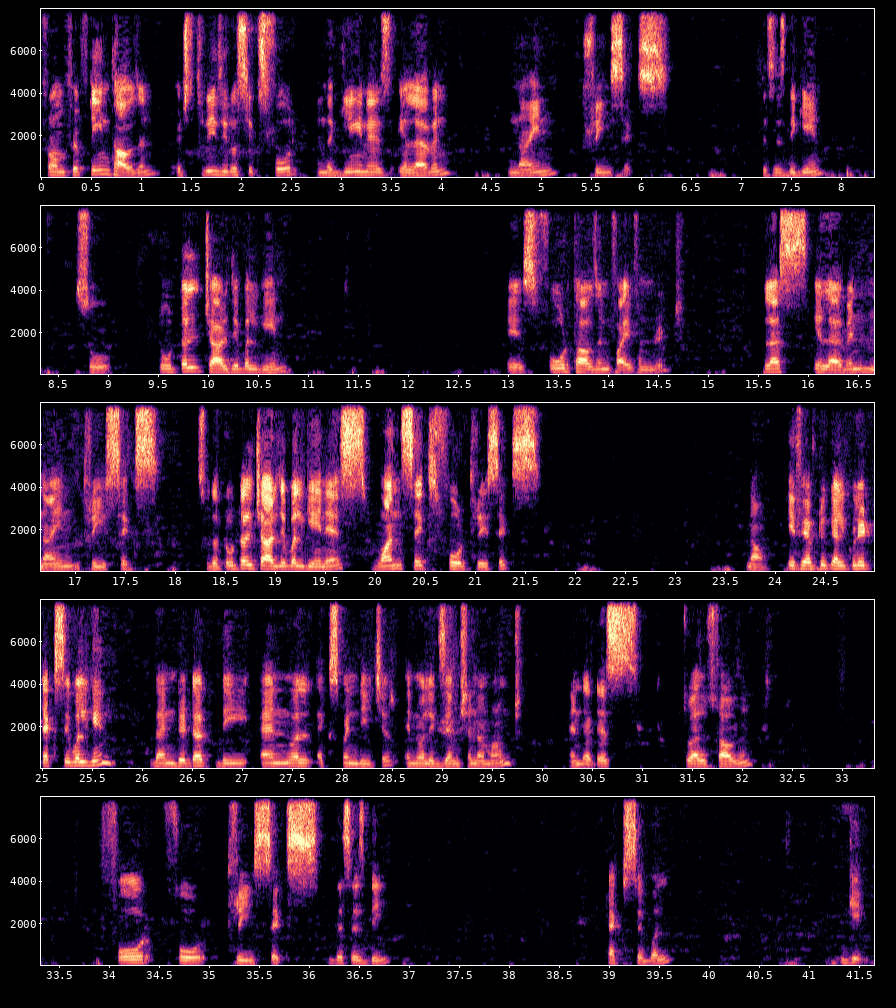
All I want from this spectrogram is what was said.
from 15,000, it's 3064 and the gain is 11,936. This is the gain. So total chargeable gain is 4,500 plus 11,936. So the total chargeable gain is 16436. Now, if you have to calculate taxable gain, then deduct the annual expenditure, annual exemption amount and that is 12,4436. This is the taxable gain.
